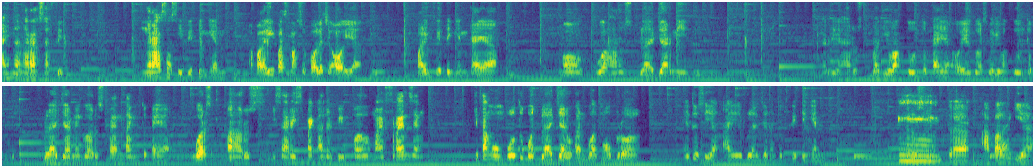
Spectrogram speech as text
I nggak ngerasa fit ngerasa sih fitting in apalagi pas masuk college oh ya paling fitting in kayak oh gua harus belajar nih. Ngerti harus bagi waktu untuk kayak oh ya gua harus bagi waktu untuk belajar nih gue harus spend time untuk kayak gue harus harus bisa respect other people my friends yang kita ngumpul tuh buat belajar bukan buat ngobrol. Itu sih yang Ayo belajar untuk fitting in terus Mm. juga apalagi ya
